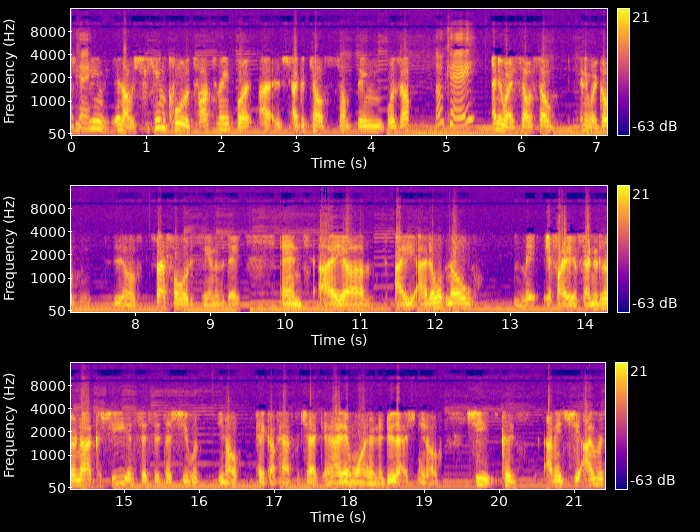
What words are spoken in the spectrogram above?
Okay. She seemed, you know, she seemed cool to talk to me, but I, I could tell something was up. Okay. Anyway, so so anyway, go you know, fast forward to the end of the date, and I um, I I don't know if I offended her or not because she insisted that she would you know pick up half the check, and I didn't want her to do that. You know, she because. I mean, she. I was.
